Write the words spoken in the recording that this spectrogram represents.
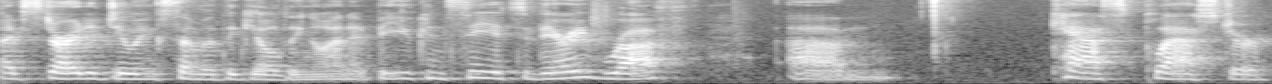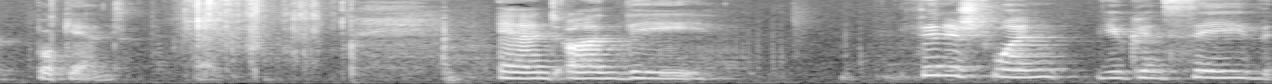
I've started doing some of the gilding on it, but you can see it's a very rough um, cast plaster bookend. And on the finished one, you can see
